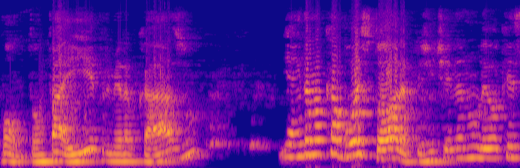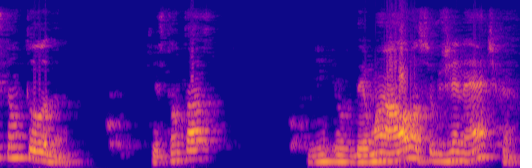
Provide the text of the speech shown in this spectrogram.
Bom, então tá aí o primeiro caso. E ainda não acabou a história, porque a gente ainda não leu a questão toda. Questão tá. Eu dei uma aula sobre genética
